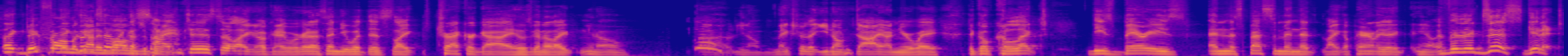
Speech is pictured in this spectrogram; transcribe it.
Like Big Pharma got involved like in a Japan. scientist or like, okay, we're gonna send you with this like tracker guy who's gonna like, you know, uh, you know, make sure that you don't die on your way to go collect these berries and the specimen that like apparently you know if it exists, get it.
